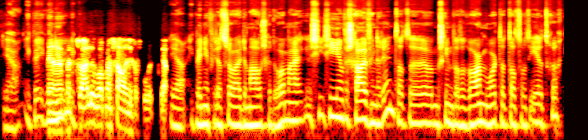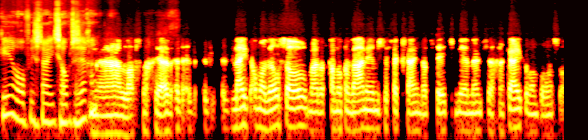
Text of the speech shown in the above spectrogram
Ja, ik ik Eh, met zwaluw wordt massaal ingevoerd. Ja. ja, ik weet niet of je dat zo uit de mouw schudt hoor, maar zie, zie je een verschuiving erin? Dat eh, misschien dat het warm wordt, dat dat wat eerder terugkeren? Of is daar iets over te zeggen? Nou, lastig. Ja, het, het, het, het lijkt allemaal wel zo, maar dat kan ook een waarnemingseffect zijn dat steeds meer mensen gaan kijken. Want ons, eh,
